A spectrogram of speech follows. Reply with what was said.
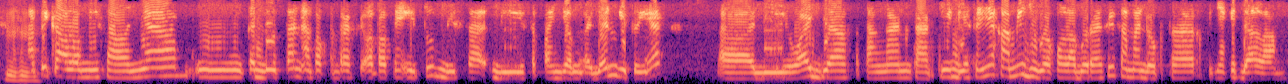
Mhm. Tapi kalau misalnya mm, kedutan atau kontraksi ototnya itu bisa di sepanjang badan gitu ya, eh, di wajah, ke tangan, kaki. Biasanya kami juga kolaborasi sama dokter penyakit dalam,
